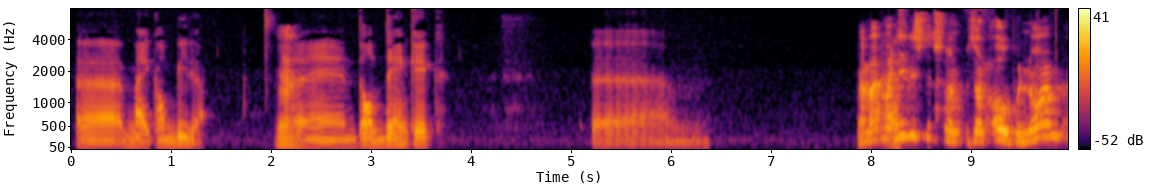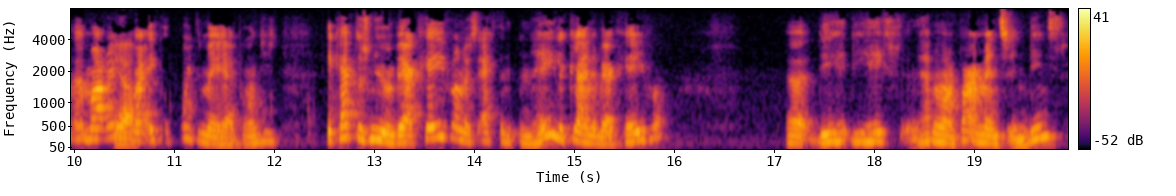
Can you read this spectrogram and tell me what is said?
eh, mij kan bieden. Ja. En dan denk ik, ehm, Nou, maar, dit is dus zo'n zo'n open norm, Mark, Ja. waar ik wat moeite mee heb. Want die- ik heb dus nu een werkgever, en dat is echt een, een hele kleine werkgever. Eh, die, die heeft, hebben maar een paar mensen in dienst.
